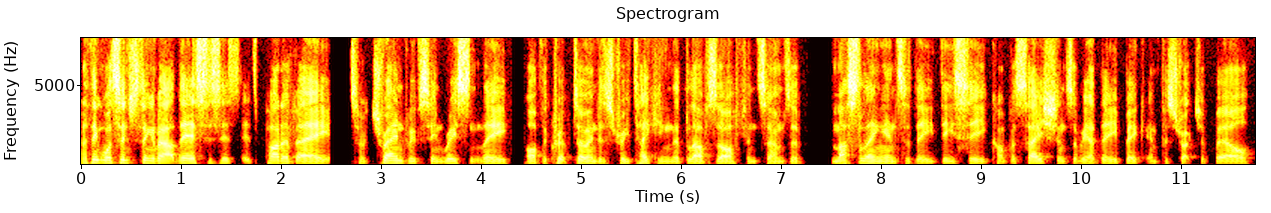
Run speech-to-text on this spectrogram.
I think what's interesting about this is it's, it's part of a sort of trend we've seen recently of the crypto industry taking the gloves off in terms of muscling into the DC conversation. So we had the big infrastructure bill,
